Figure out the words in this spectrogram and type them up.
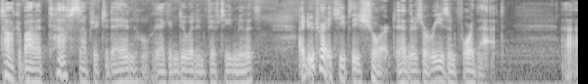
talk about a tough subject today, and hopefully I can do it in 15 minutes. I do try to keep these short, and there's a reason for that. Uh,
